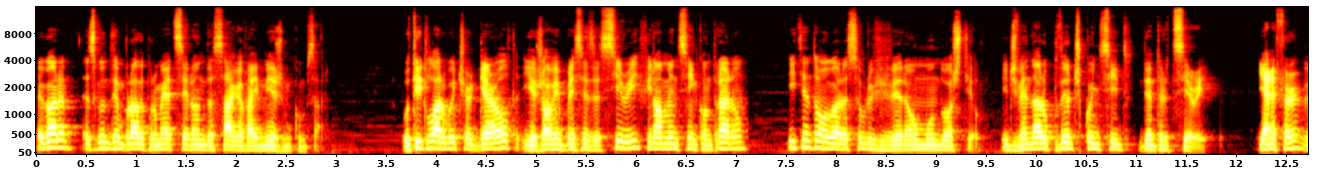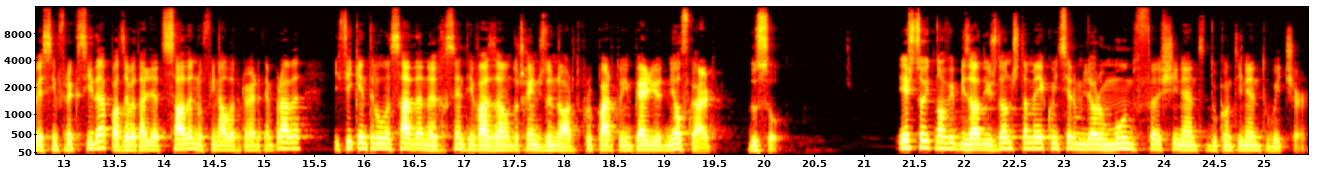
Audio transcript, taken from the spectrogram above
Agora, a segunda temporada promete ser onde a saga vai mesmo começar. O titular Witcher Geralt e a jovem princesa Ciri finalmente se encontraram e tentam agora sobreviver a um mundo hostil e desvendar o poder desconhecido dentro de Ciri. Yennefer vê-se enfraquecida após a Batalha de Sada no final da primeira temporada e fica entrelaçada na recente invasão dos Reinos do Norte por parte do Império de Nilfgaard do Sul. Estes 8-9 episódios dão-nos também a conhecer melhor o mundo fascinante do continente Witcher.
